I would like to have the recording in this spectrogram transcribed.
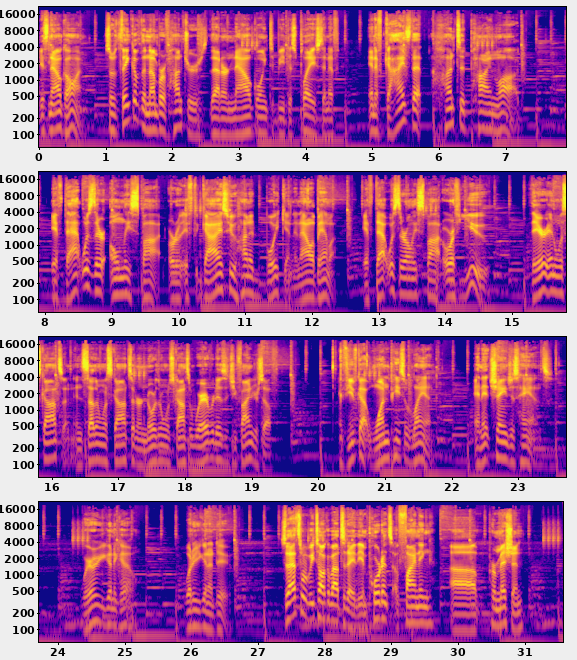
is now gone. So think of the number of hunters that are now going to be displaced. And if and if guys that hunted pine log, if that was their only spot, or if the guys who hunted Boykin in Alabama, if that was their only spot, or if you, there in Wisconsin, in southern Wisconsin or northern Wisconsin, wherever it is that you find yourself, if you've got one piece of land and it changes hands, where are you going to go? What are you going to do? So that's what we talk about today the importance of finding uh, permission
